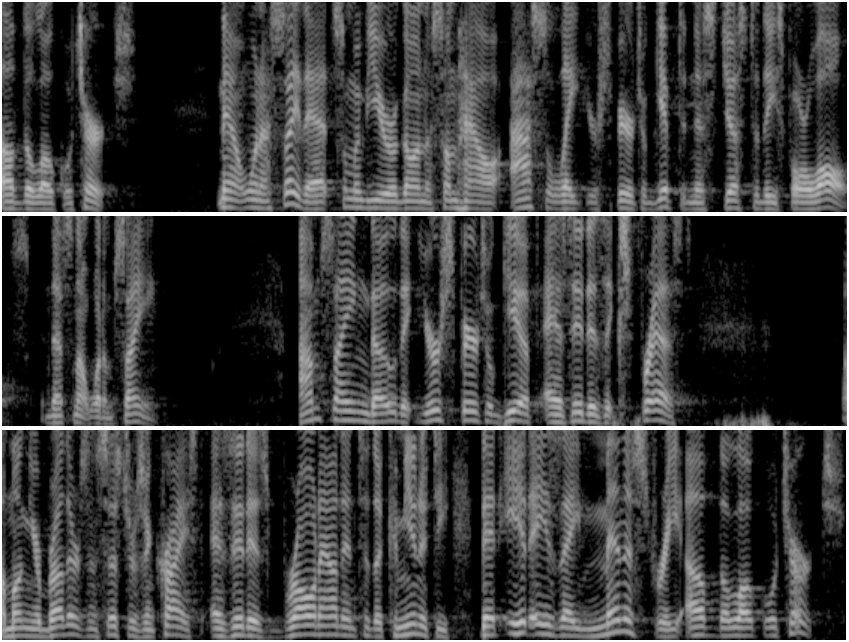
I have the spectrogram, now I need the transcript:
of the local church. Now, when I say that, some of you are going to somehow isolate your spiritual giftedness just to these four walls, and that's not what I'm saying. I'm saying, though, that your spiritual gift, as it is expressed among your brothers and sisters in Christ, as it is brought out into the community, that it is a ministry of the local church.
